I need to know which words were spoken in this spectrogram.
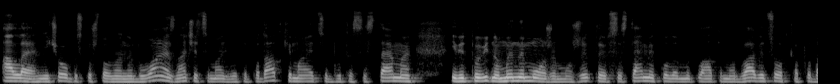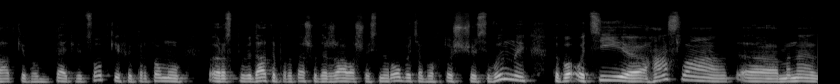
але нічого безкоштовно не буває. Значить, це мають бути податки, мають це бути системи. І відповідно, ми не можемо жити в системі, коли ми платимо 2% податків або 5%, і при тому розповідати про те, що держава щось не робить або хтось щось винний. Тобто, оці е, гасла е, мене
